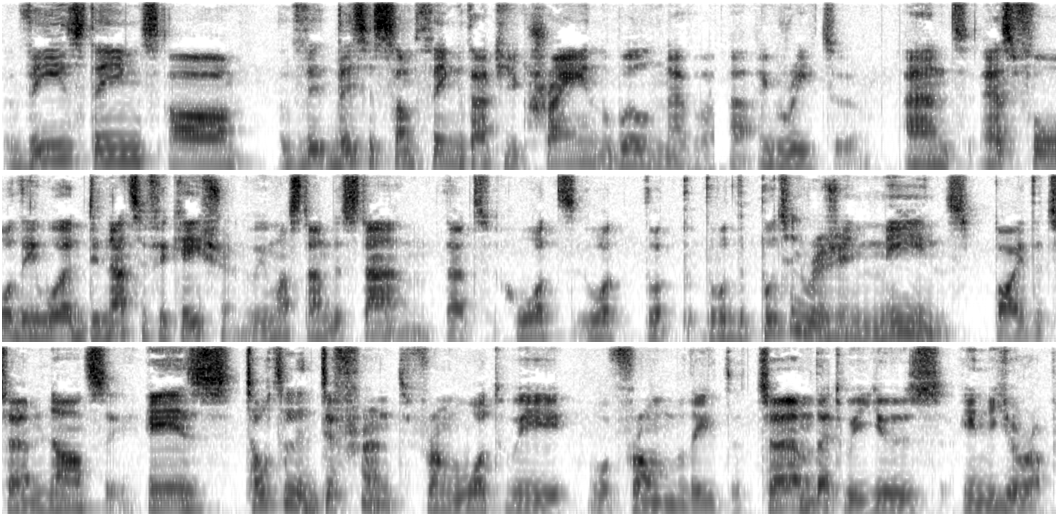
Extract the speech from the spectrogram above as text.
These things are, th- this is something that Ukraine will never uh, agree to. And as for the word denazification, we must understand that what, what, what, what the Putin regime means by the term Nazi is totally different from what we, or from the term that we use in Europe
